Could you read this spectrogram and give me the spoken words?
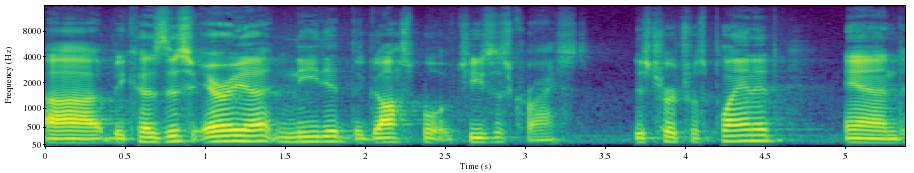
uh, because this area needed the gospel of Jesus Christ. This church was planted, and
